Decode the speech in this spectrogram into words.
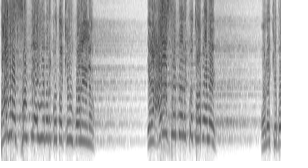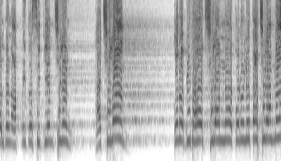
তাই আর সিপিআইএম এর কথা কেউ বলে না। এরা আইএসএফ এর কথা বলে। অনেকে বলবেন, আপনি তো সিপিএম ছিলেন। হ্যাঁ ছিলাম। কোনো বিধায়ক ছিলাম না, কোনো নেতা ছিলাম না।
